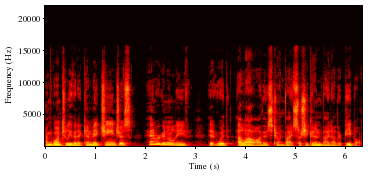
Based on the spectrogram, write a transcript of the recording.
I'm going to leave it at can make changes, and we're going to leave it would allow others to invite, so she can invite other people.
